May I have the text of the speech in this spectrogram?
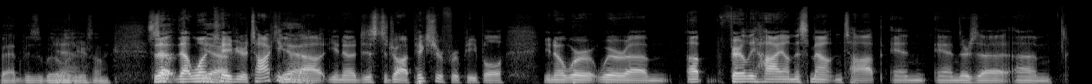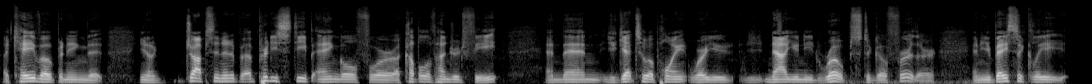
bad visibility Yeah. or something. So, that, that one yeah. cave you're talking Yeah. about, you know, just to draw a picture for people, you know, we're we're um, up fairly high on this mountaintop, and and there's a um, a cave opening that you know drops in at a pretty steep angle for a couple of hundred feet, and then you get to a point where you, now you need ropes to go further, and you basically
